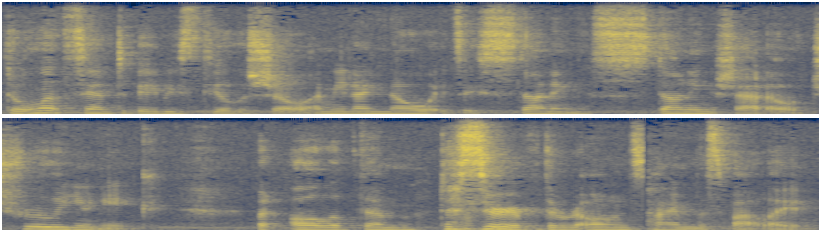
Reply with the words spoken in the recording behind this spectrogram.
Don't let Santa Baby steal the show. I mean, I know it's a stunning, stunning shadow, truly unique, but all of them deserve their own time in the spotlight.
